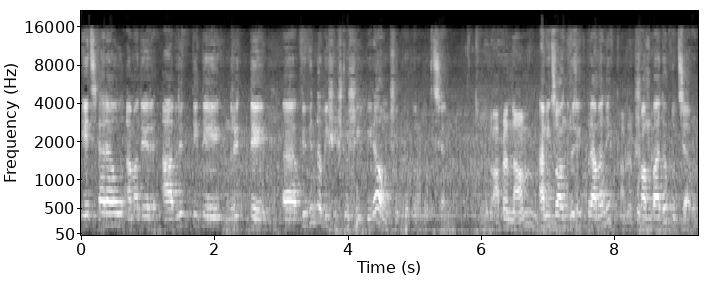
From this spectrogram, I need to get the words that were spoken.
এছাড়াও আমাদের আবৃত্তিতে নৃত্যে আহ, বিভিন্ন বিশিষ্ট শিল্পীরা অংশগ্রহণ করছেন। আপনার নাম? আমি চন্দ্রজিৎ প্রামাণিক সম্পাদক উচ্চারণ।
